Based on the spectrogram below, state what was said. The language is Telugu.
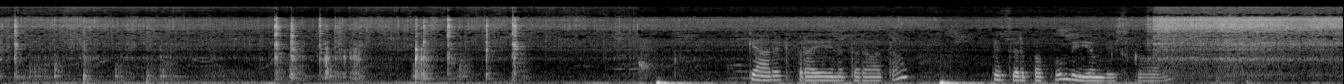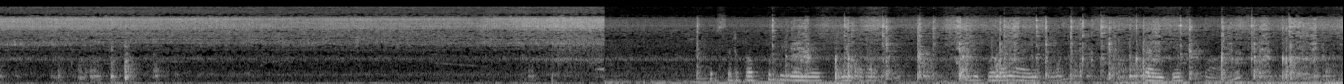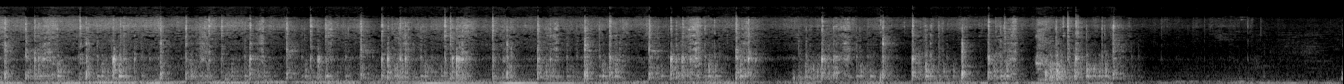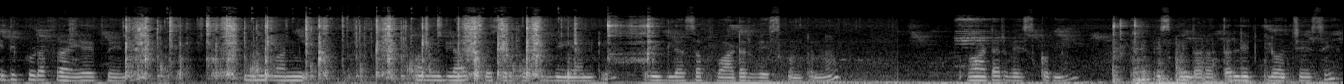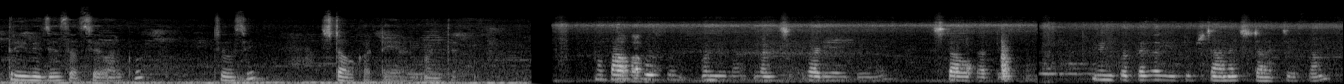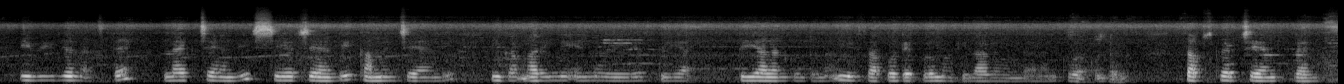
క్యారెట్ ఫ్రై అయిన తర్వాత పెసరపప్పు బియ్యం వేసుకోవాలి. పెసరపప్పు బియ్యం వేసుకున్న తర్వాత ఇది కూడా లైట్గా ఫ్రై చేసుకోవాలి. ఇది కూడా ఫ్రై అయిపోయింది. నేను వన్ వన్ గ్లాస్ పెసరపప్పు బియ్యానికి త్రీ గ్లాస్ ఆఫ్ వాటర్ వేసుకుంటున్నాను వాటర్ వేసుకున్నాం. వేసుకున్న తర్వాత లిడ్ క్లోజ్ చేసి త్రీ విజిల్స్ వచ్చే వరకు చూసి స్టవ్ కట్టేయడం అంతే. మా పాప కోసం వండిన లంచ్ రెడీ అయిపోయింది. స్టవ్ కట్టేసాం. మేము కొత్తగా యూట్యూబ్ ఛానల్ స్టార్ట్ చేసాం. ఈ వీడియో నచ్చితే లైక్ చేయండి షేర్ చేయండి కమెంట్ చేయండి. ఇంకా మరిన్ని ఎన్నో వీడియోస్ తీయ తీయాలనుకుంటున్నాను మీ సపోర్ట్ ఎప్పుడు మాకు ఇలాగే ఉండాలని కోరుకుంటున్నాను సబ్స్క్రైబ్ చేయండి ఫ్రెండ్స్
